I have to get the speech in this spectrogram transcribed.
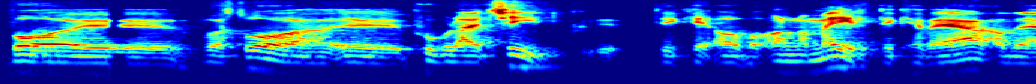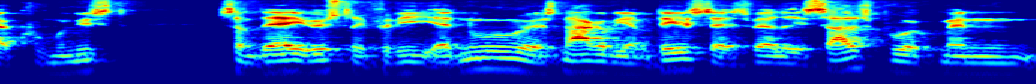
hvor, øh, hvor stor øh, popularitet det kan, og, og normalt det kan være at være kommunist, som det er i Østrig, fordi at nu øh, snakker vi om delstatsvalget i Salzburg, men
